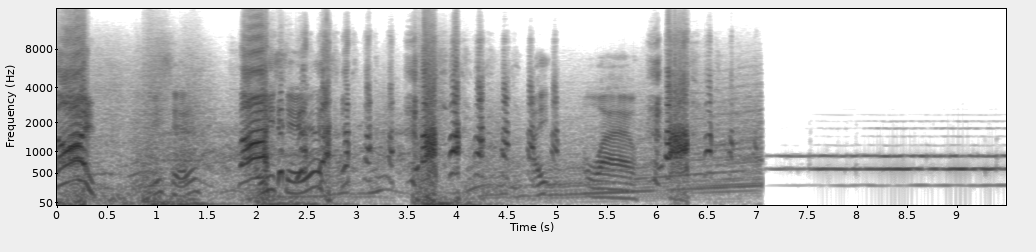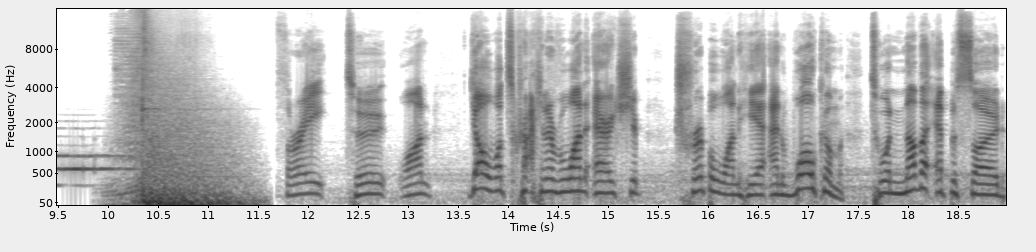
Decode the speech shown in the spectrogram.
No! Are you serious? No! Are you serious? I, wow. Three, two, one. Yo, what's cracking, everyone? Eric Ship Triple One here, and welcome to another episode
